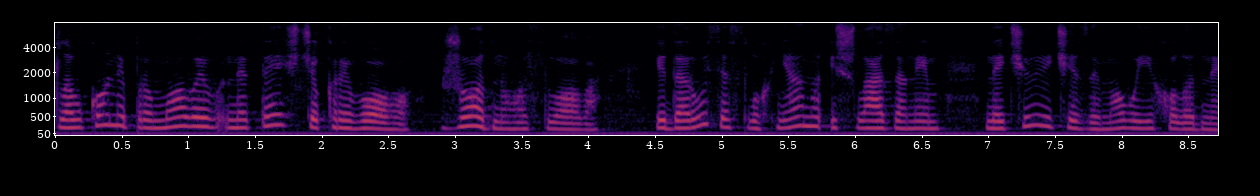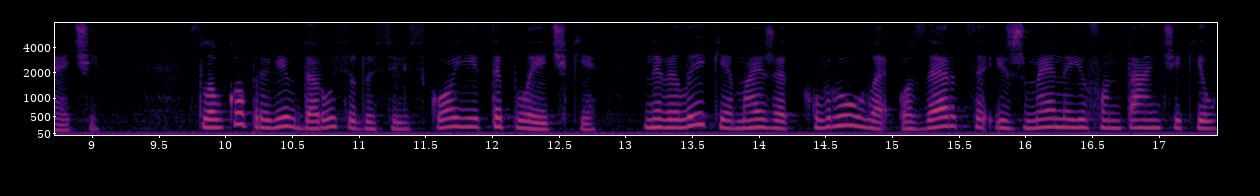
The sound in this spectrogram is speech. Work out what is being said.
Славко не промовив не те, що кривого, жодного слова, і Даруся слухняно ішла за ним, не чуючи зимової холоднечі. Славко привів Дарусю до сільської теплички, невелике, майже кругле озерце із жменею фонтанчиків,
